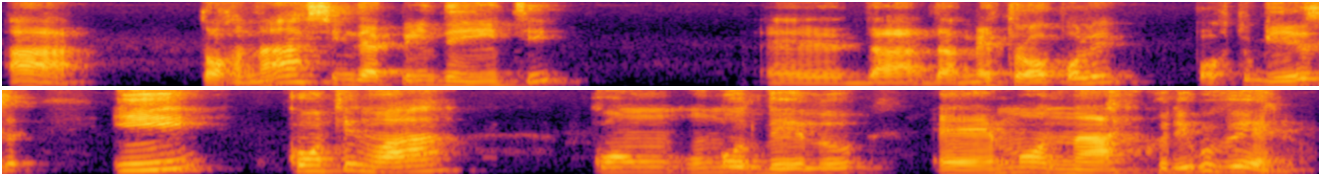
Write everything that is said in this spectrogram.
a tornar-se independente é, da, da metrópole portuguesa e continuar com um modelo é, monárquico de governo.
